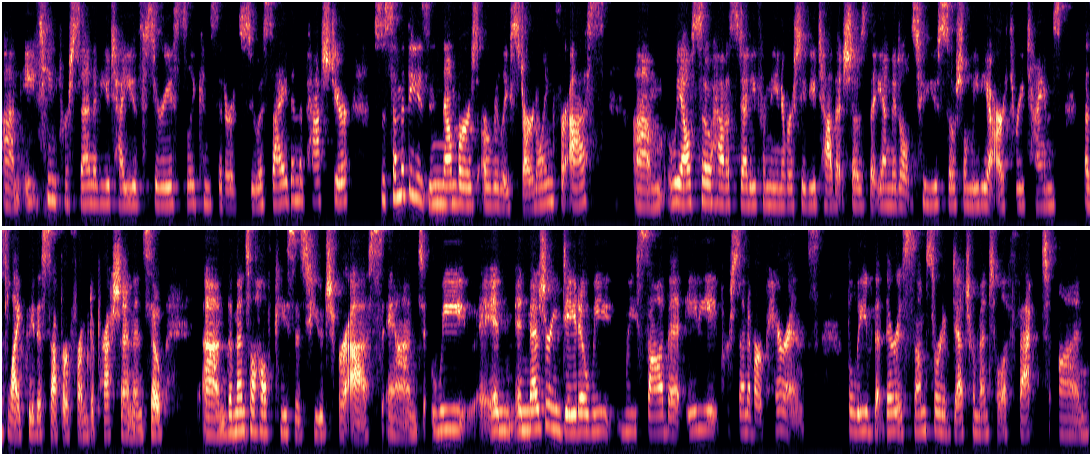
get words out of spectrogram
Um, 18% of Utah youth seriously considered suicide in the past year. So some of these numbers are really startling for us. Um, we also have a study from the University of Utah that shows that young adults who use social media are three times as likely to suffer from depression. And so um, the mental health piece is huge for us. And we, in, in measuring data, we, we saw that 88% of our parents believe that there is some sort of detrimental effect on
